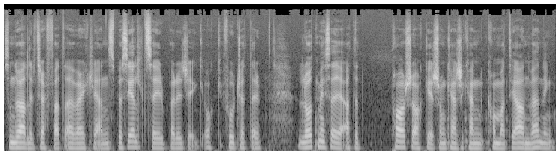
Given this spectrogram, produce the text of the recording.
som du aldrig träffat är verkligen speciellt, säger Buttigieg och fortsätter. Låt mig säga att ett par saker som kanske kan komma till användning.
